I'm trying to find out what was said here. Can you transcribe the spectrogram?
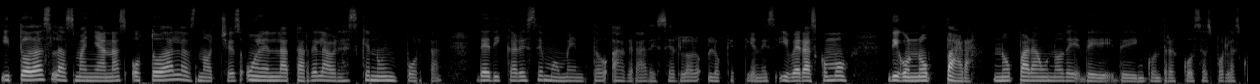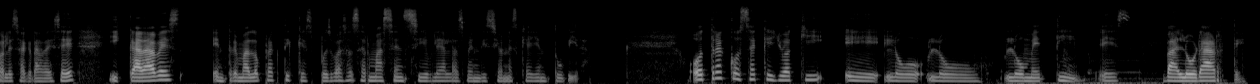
y todas las mañanas o todas las noches o en la tarde, la verdad es que no importa, dedicar ese momento a agradecer lo, que tienes y verás como, digo, no para, no para uno de, de, de encontrar cosas por las cuales agradecer y cada vez entre más lo practiques, pues vas a ser más sensible a las bendiciones que hay en tu vida. Otra cosa que yo aquí eh, lo, lo, metí es valorarte.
